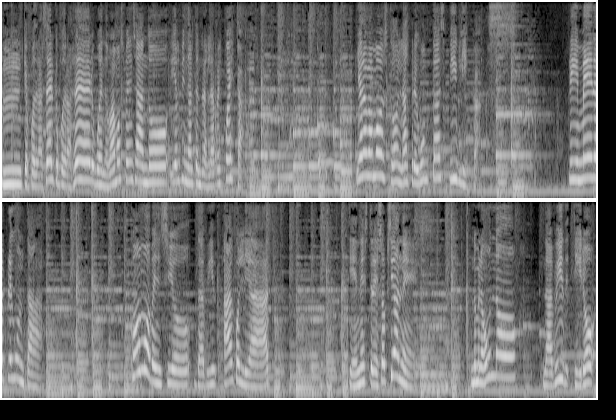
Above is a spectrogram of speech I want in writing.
Mm, ¿Qué podrá ser? ¿Qué podrá ser? Bueno, vamos pensando y al final tendrás la respuesta. Y ahora vamos con las preguntas bíblicas. Primera pregunta. ¿Cómo venció David a Goliat? Tienes tres opciones. Número uno, David tiró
